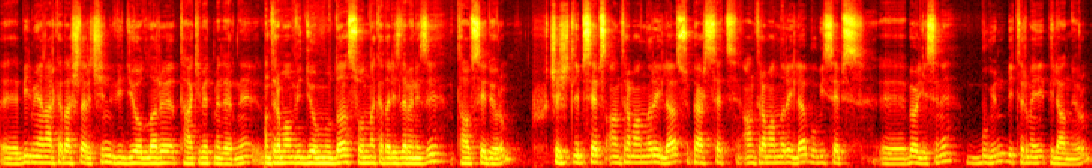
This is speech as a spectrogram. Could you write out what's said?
e, bilmeyen arkadaşlar için videoları takip etmelerini, antrenman videomu da sonuna kadar izlemenizi tavsiye ediyorum çeşitli biceps antrenmanlarıyla, süperset antrenmanlarıyla bu biceps e, bölgesini bugün bitirmeyi planlıyorum.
